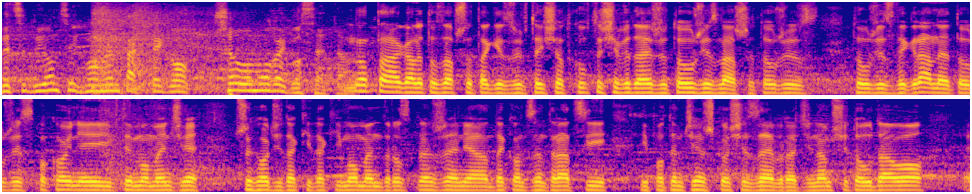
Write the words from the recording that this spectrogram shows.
decydujących momentach tego przełomowego seta. No tak, ale to zawsze tak jest, że w tej siatkówce się wydaje, że to już jest nasze, to już jest, to już jest wygrane, to już jest spokojnie i w tym momencie przychodzi taki, taki moment rozprężenia, dekoncentracji i potem ciężko się zebrać. I nam się to udało e,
